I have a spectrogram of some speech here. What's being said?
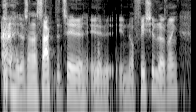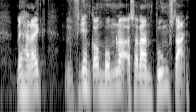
eller hvis han har sagt det til en official, eller sådan noget. Men han har ikke, fordi han går og mumler, og så er der en boomstang.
